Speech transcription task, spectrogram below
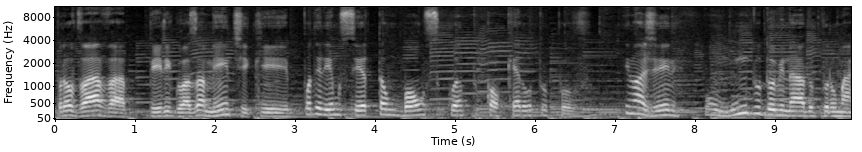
Provava perigosamente que poderíamos ser tão bons quanto qualquer outro povo. Imagine um mundo dominado por uma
